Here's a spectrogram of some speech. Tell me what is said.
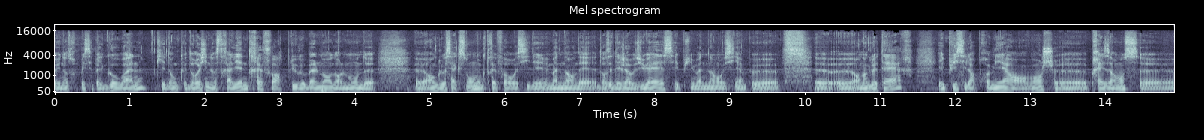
une entreprise qui s'appelle GoOne, qui est donc d'origine australienne, très forte plus globalement dans le monde anglo-saxon, donc très fort aussi maintenant d'ores et déjà aux US et puis maintenant aussi un peu en Angleterre. Et puis c'est leur première en revanche présence euh,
